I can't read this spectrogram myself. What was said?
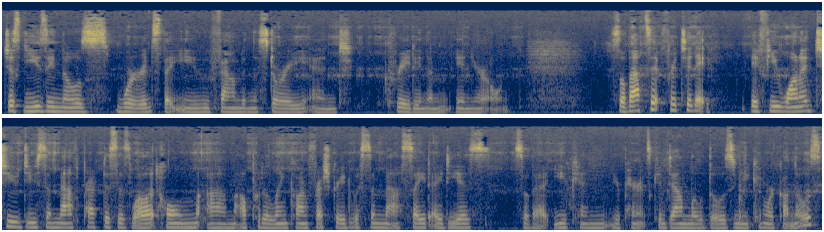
just using those words that you found in the story and creating them in your own. So that's it for today. If you wanted to do some math practice as well at home, um, I'll put a link on Fresh Grade with some math site ideas so that you can your parents can download those and you can work on those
